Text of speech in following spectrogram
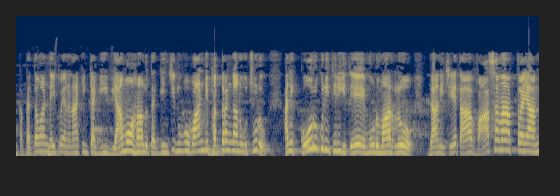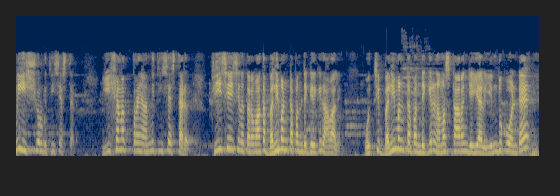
ఒక పెద్దవాడిని అయిపోయాను. నాకు ఇంకా ఈ వ్యామోహాలు తగ్గించి నువ్వు వాణ్ణి భద్రంగా నువ్వు చూడు అని కోరుకుని తిరిగితే మూడు మార్లు దాని చేత వాసనాత్రయాన్ని ఈశ్వరుడు తీసేస్తాడు. ఈషణత్రయాన్ని తీసేస్తాడు. తీసేసిన తర్వాత బలిమంటపం దగ్గరికి రావాలి. వచ్చి బలిమంటపం దగ్గర నమస్కారం చెయ్యాలి ఎందుకు అంటే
